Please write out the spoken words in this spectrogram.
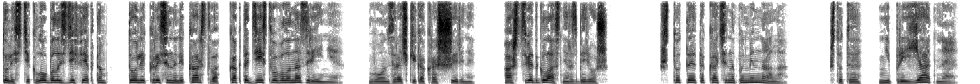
То ли стекло было с дефектом, то ли крысино лекарство как-то действовало на зрение. Вон зрачки как расширены. Аж цвет глаз не разберешь. Что-то это Кате напоминало. Что-то неприятное,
